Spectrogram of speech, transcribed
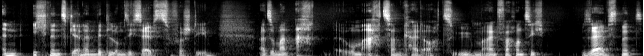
ein, ich nenne es gerne ein Mittel, um sich selbst zu verstehen. Also man acht, um Achtsamkeit auch zu üben einfach und sich selbst mit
